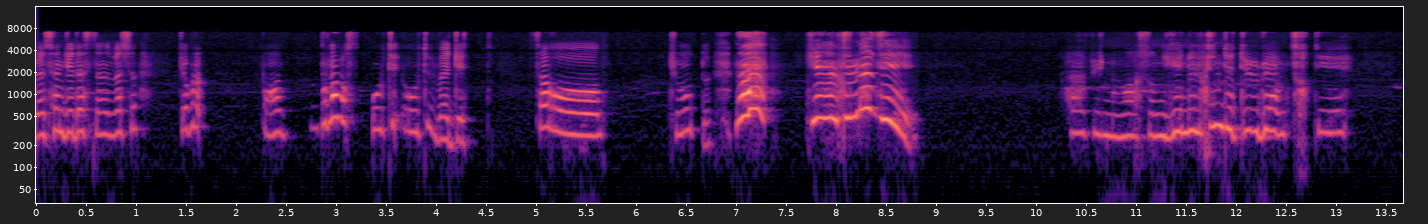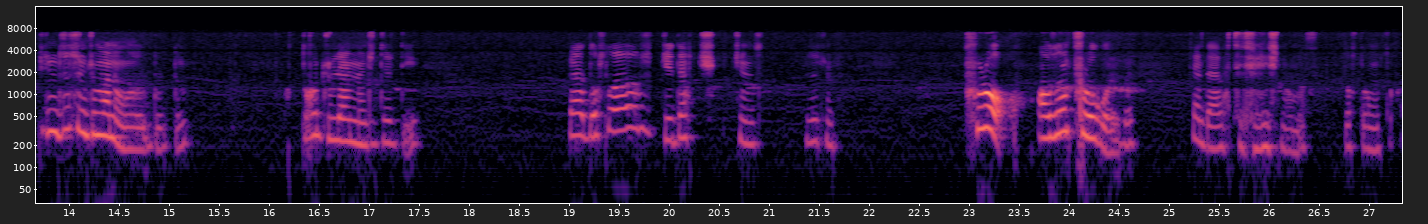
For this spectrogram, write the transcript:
Və sən gedəsən və sən gəl bura. Aha, buna bas. Ulti, ulti və get. Sağ ol. Oldu? Nə? Yenildin nədir? Hə bir numarasın. Yenildin dedi ürəyim çıxdı. Birinci çünki mən onu öldürdüm. Atdığı güllərlə gedirdik. Bəli dostlar, gedək ikinci. Pro. Ağzına pro qoydu. Sən dəvət edir heç nə olmaz. Dostluğumuz.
